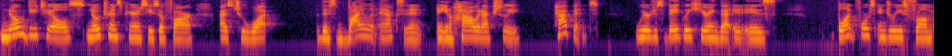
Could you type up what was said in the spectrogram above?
No details, no transparency so far as to what this violent accident, you know, how it actually happened. We're just vaguely hearing that it is blunt force injuries from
